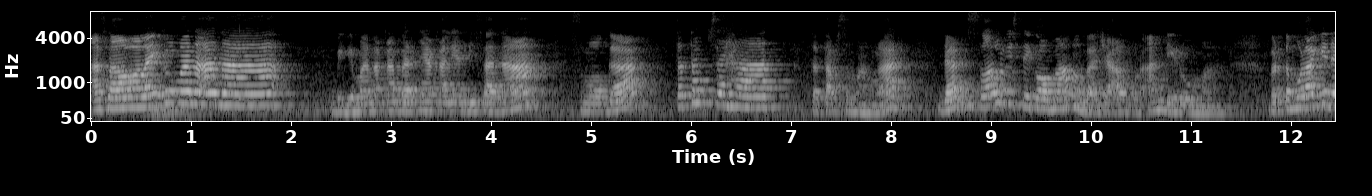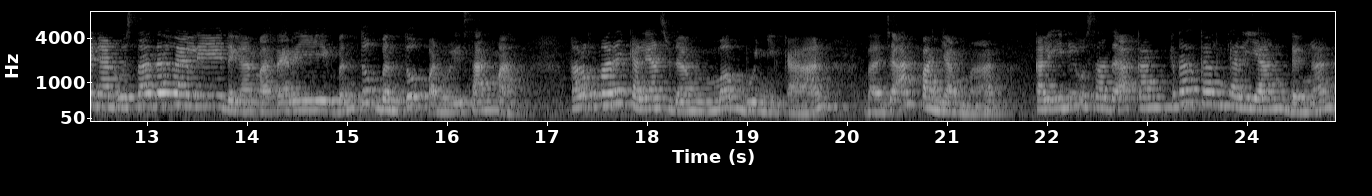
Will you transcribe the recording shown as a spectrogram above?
Assalamualaikum anak-anak. Bagaimana kabarnya kalian di sana? Semoga tetap sehat, tetap semangat, dan selalu istiqomah membaca Al-Quran di rumah. Bertemu lagi dengan Ustazah Leli dengan materi bentuk-bentuk penulisan mat. Kalau kemarin kalian sudah membunyikan bacaan panjang mat, kali ini Ustazah akan kenalkan kalian dengan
